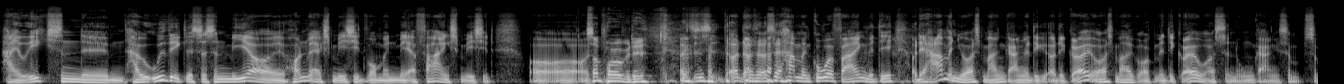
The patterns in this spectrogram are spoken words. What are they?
har jo ikke sådan, øh, har jo udviklet sig sådan mere øh, håndværksmæssigt, hvor man med erfaringsmæssigt. Og, og, og, så prøver vi det. og, og, og, og, så har man god erfaring med det, og det har man jo også mange gange, og det, og det gør jo også meget godt, men det gør jo også, at nogle gange, så, så,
